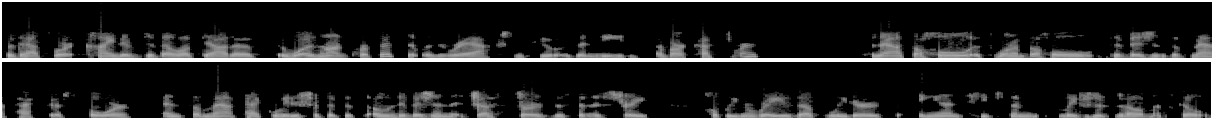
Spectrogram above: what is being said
So that's where it kind of developed out of. It wasn't on purpose. It was a reaction to, it was a need of our customers. So now it's a whole, it's one of the whole divisions of MavPak. There's four. And so MavPak Leadership is its own division that just serves this industry, helping raise up leaders and teach them leadership development skills.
